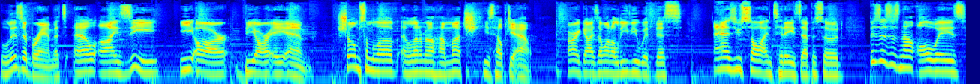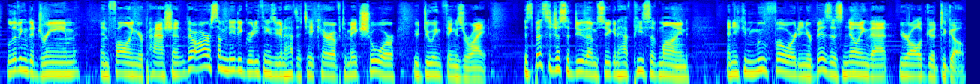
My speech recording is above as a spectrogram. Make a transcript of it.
Lizerbram. That's L I Z E R B R A M. Show him some love and let him know how much he's helped you out. All right, guys, I want to leave you with this. As you saw in today's episode, business is not always living the dream and following your passion, there are some nitty gritty things you're going to have to take care of to make sure you're doing things right. It's best to just to do them so you can have peace of mind and you can move forward in your business knowing that you're all good to go.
